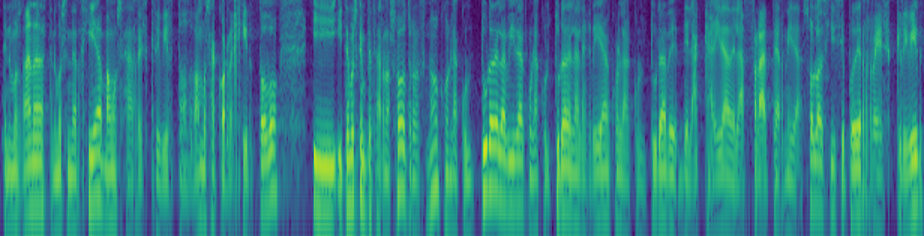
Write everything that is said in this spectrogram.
tenemos ganas, tenemos energía, vamos a reescribir todo, vamos a corregir todo y, tenemos que empezar nosotros, ¿no? Con la cultura de la vida, con la cultura de la alegría, con la cultura de, la caridad, de la fraternidad. Solo así se puede reescribir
